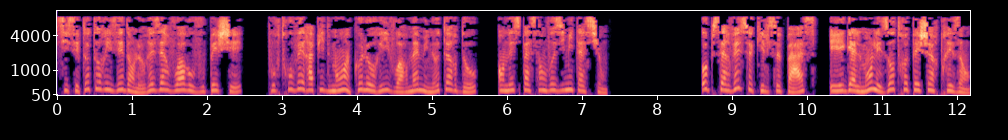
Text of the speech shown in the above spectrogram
si c'est autorisé dans le réservoir où vous pêchez, pour trouver rapidement un coloris voire même une hauteur d'eau, en espaçant vos imitations. Observez ce qu'il se passe, et également les autres pêcheurs présents.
